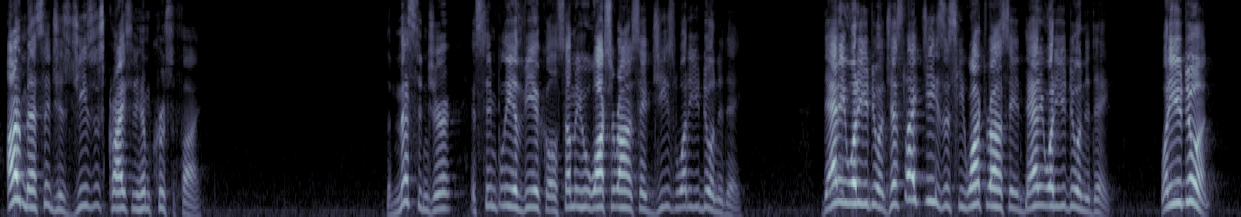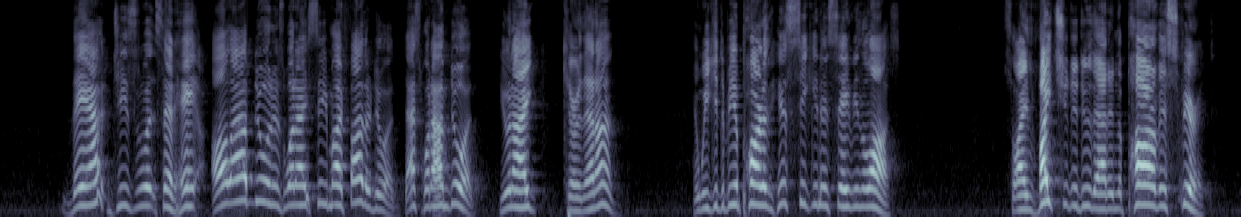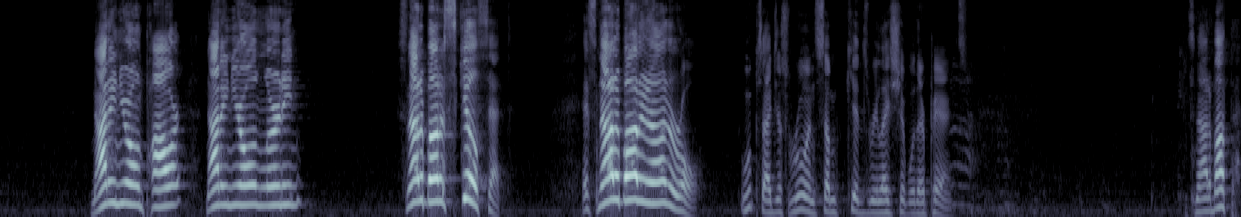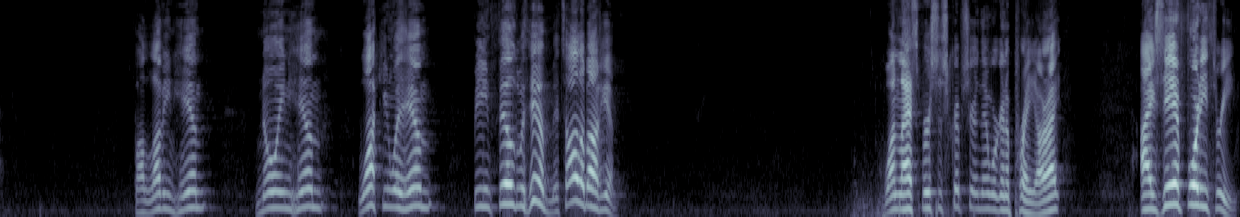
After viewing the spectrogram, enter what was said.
Our message is Jesus Christ and Him crucified. The messenger is simply a vehicle, somebody who walks around and says, Jesus, what are you doing today? Daddy, what are you doing? Just like Jesus, he walked around and saying, Daddy, what are you doing today? What are you doing? They Jesus said, Hey, all I'm doing is what I see my father doing. That's what I'm doing. You and I carry that on. And we get to be a part of his seeking and saving the lost. So I invite you to do that in the power of his spirit. Not in your own power, not in your own learning. It's not about a skill set. It's not about an honor roll. Oops, I just ruined some kid's relationship with their parents. Not about that. It's about loving Him, knowing Him, walking with Him, being filled with Him. It's all about Him. One last verse of Scripture, and then we're going to pray, all right? Isaiah 43.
